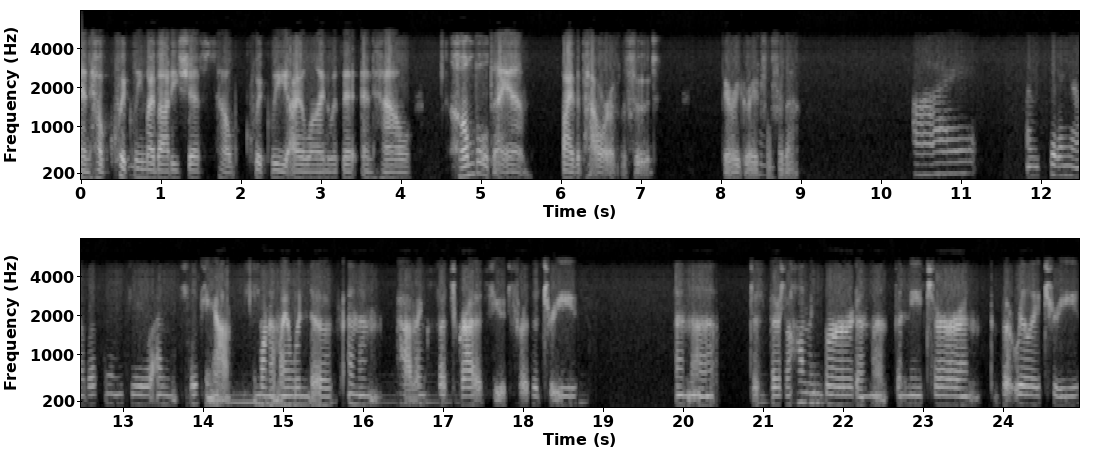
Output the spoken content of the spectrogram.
and how quickly my body shifts, how quickly I align with it, and how humbled I am by the power of the food. Very grateful for that. I am sitting here listening to you and looking out one of my windows, and I'm having such gratitude for the trees and the just there's a hummingbird and the, the nature and but really trees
